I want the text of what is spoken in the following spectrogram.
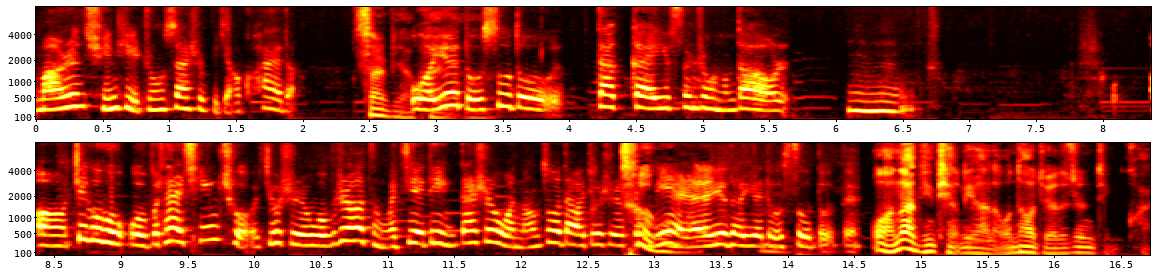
盲人群体中算是比较快的。算是比较快我阅读速度大概一分钟能到，嗯，哦，这个我我不太清楚，就是我不知道怎么界定，但是我能做到就是测过和明眼吗人阅的阅读速度，对。哇，那你挺厉害的。我那我觉得真的挺快。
